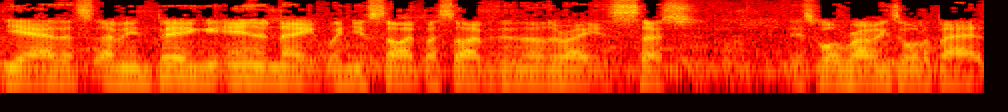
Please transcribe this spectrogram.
Yeah, that's, I mean, being in an eight when you're side by side with another eight is such, it's what rowing's all about.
